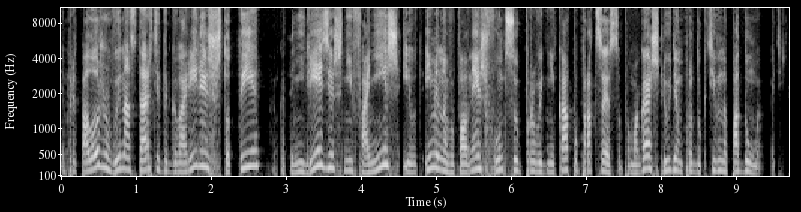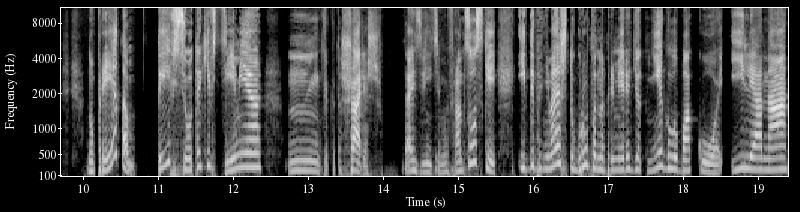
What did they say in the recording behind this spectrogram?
и, предположим, вы на старте договорились, что ты как это, не лезешь, не фонишь, и вот именно выполняешь функцию проводника по процессу, помогаешь людям продуктивно подумать. Но при этом ты все-таки в теме, как это, шаришь да, извините, мой французский, и ты понимаешь, что группа, например, идет не глубоко, или она,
